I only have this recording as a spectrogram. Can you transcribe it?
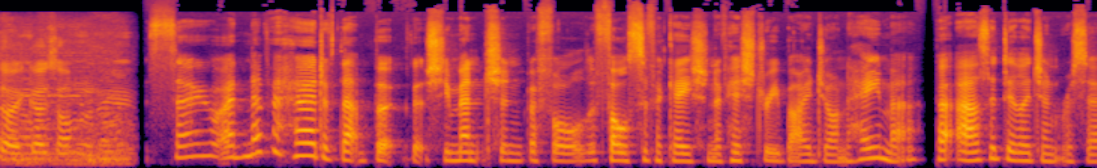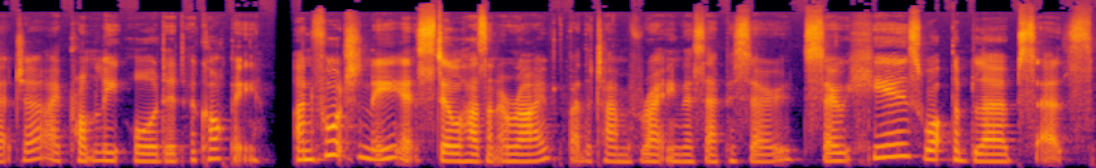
so it goes on. So I'd never heard of that book that she mentioned before, The Falsification of History by John Hamer, but as a diligent researcher, I promptly ordered a copy. Unfortunately, it still hasn't arrived by the time of writing this episode, so here's what the blurb says.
